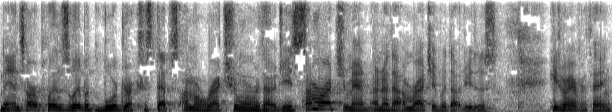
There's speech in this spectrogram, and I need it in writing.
man's heart plans the way, but the Lord directs his steps. I'm a wretched one without Jesus. I'm a wretched man. I know that. I'm wretched without Jesus. He's my everything.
